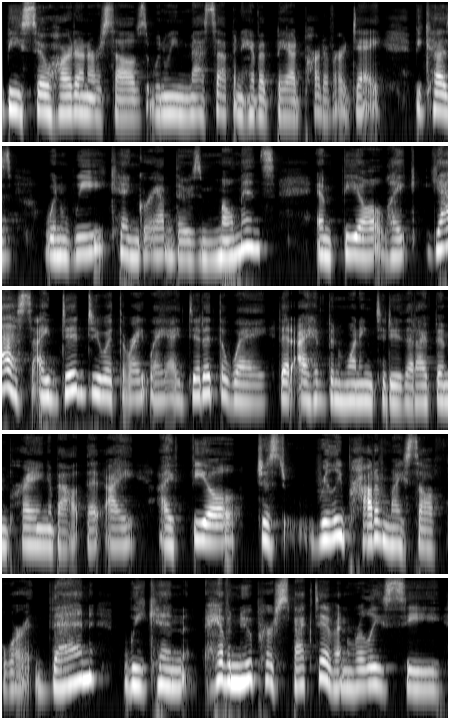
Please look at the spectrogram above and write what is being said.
be so hard on ourselves when we mess up and have a bad part of our day because when we can grab those moments and feel like, yes, I did do it the right way. I did it the way that I have been wanting to do, that I've been praying about, that I, I feel just really proud of myself for. It. Then we can have a new perspective and really see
